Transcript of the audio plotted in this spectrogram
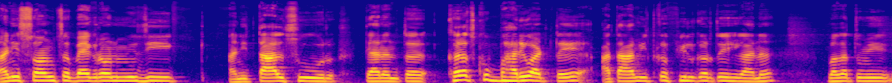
आणि सॉन्गचं बॅकग्राऊंड म्युझिक आणि ताल सूर त्यानंतर खरंच खूप भारी वाटतंय. आता आम्ही इतकं फील करतोय हे गाणं. बघा तुम्ही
